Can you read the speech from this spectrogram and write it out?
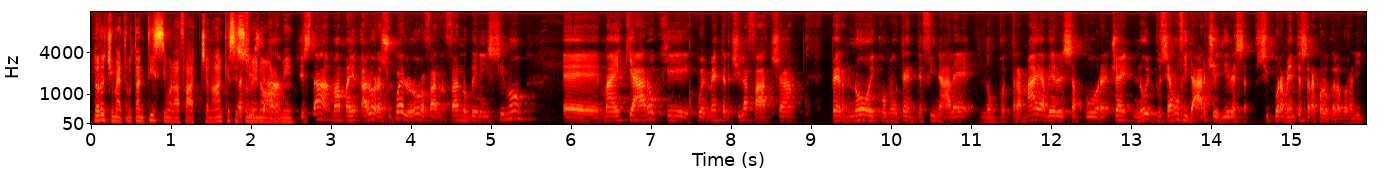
loro ci mettono tantissimo la faccia, no? anche se ma sono ci enormi. Sta, ci sta, ma, ma, allora su quello loro fanno, fanno benissimo, eh, ma è chiaro che quel metterci la faccia per noi come utente finale non potrà mai avere il sapore, cioè noi possiamo fidarci e dire sicuramente sarà quello che lavora lì,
